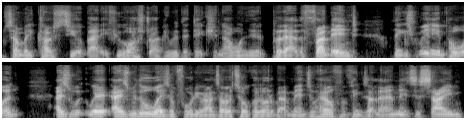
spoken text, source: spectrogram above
somebody close to you about it if you are struggling with addiction. I want to put that at the front end. I think it's really important. As we're- as with always on 40 rounds i talk a lot about mental health and things like that and it's the same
